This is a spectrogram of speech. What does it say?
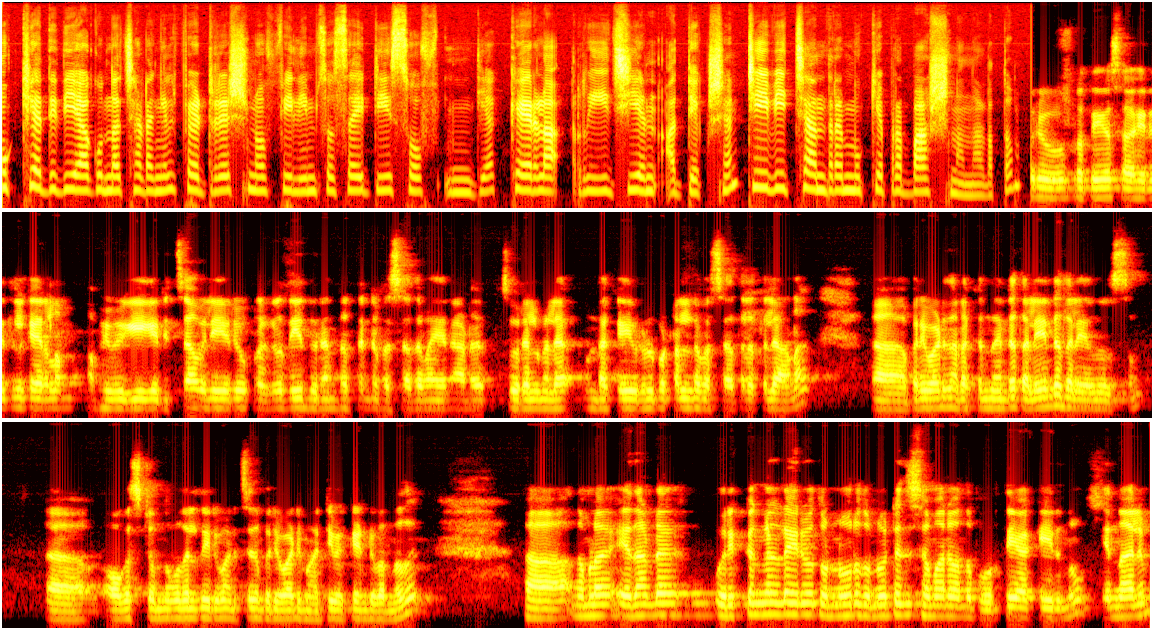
മുഖ്യാതിഥിയാകുന്ന ചടങ്ങിൽ federation of film societies of India Kerala region അധ്യക്ഷൻ ടി വി ചന്ദ്രൻ മുഖ്യപ്രഭാഷണം നടത്തും. ഒരു പ്രത്യേക സാഹചര്യത്തിൽ കേരളം അഭിമുഖീകരിച്ച വലിയൊരു പ്രകൃതി ദുരന്തത്തിന്റെ പശ്ചാത്തലം ചുരൽമല ഉണ്ടക്കൈ ഉരുൾപൊട്ടലിന്റെ പശ്ചാത്തലത്തിലാണ് പരിപാടി നടക്കുന്നതിന്റെ തലേന്റെ തലേ ദിവസം ഓഗസ്റ്റ് ഒന്ന് മുതൽ തീരുമാനിച്ച പരിപാടി മാറ്റിവെക്കേണ്ടി വന്നത്. നമ്മൾ ഏതാണ്ട് ഒരുക്കങ്ങളുടെ ഒരു തൊണ്ണൂറ് തൊണ്ണൂറ്റഞ്ച് ശതമാനം അന്ന് പൂർത്തിയാക്കിയിരുന്നു. എന്നാലും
